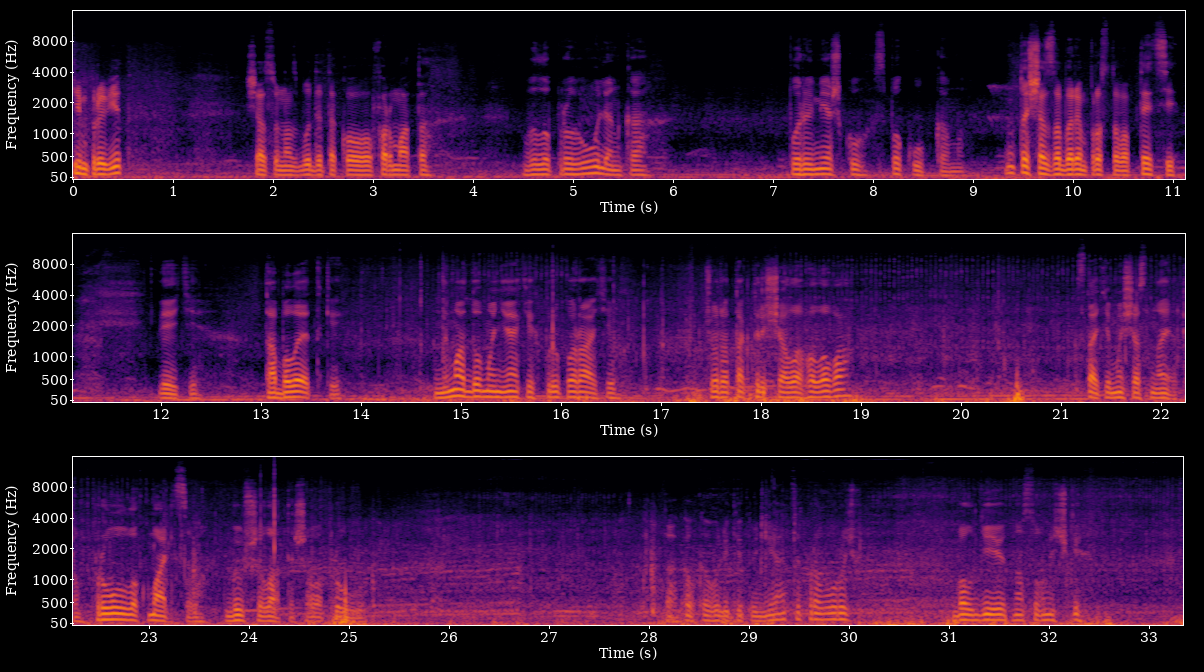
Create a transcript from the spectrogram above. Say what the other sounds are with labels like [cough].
Всім привіт! Зараз у нас буде такого формату велопрогулянка перемішку з покупками. Ну то зараз заберемо просто в аптеці эти, таблетки. Нема вдома ніяких препаратів. Вчора так тріщала голова. Кстати, ми зараз на этом. Провулок Мальцева, бивший Латишева провулок. Так, алкоголики тунеядцы праворуч балдеют на солнышке.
